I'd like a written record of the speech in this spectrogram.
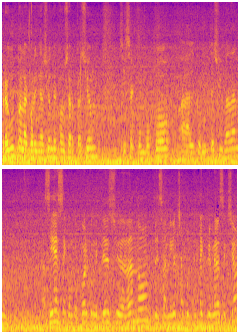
pregunto a la coordinación de concertación si se convocó al Comité Ciudadano. Así es, se convocó al Comité Ciudadano de San Miguel Chapultepec, primera sección.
